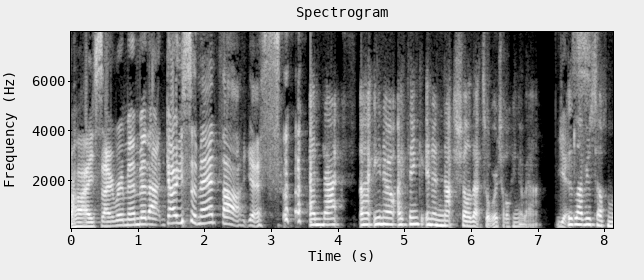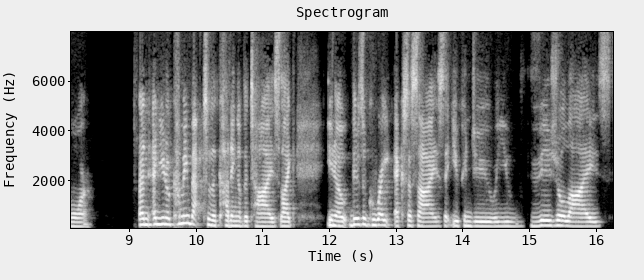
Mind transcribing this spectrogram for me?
I so remember that. Go, Samantha. Yes. and that, uh, you know, I think in a nutshell, that's what we're talking about. Yes. Just love yourself more. And, and, you know, coming back to the cutting of the ties, like, you know, there's a great exercise that you can do where you visualize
